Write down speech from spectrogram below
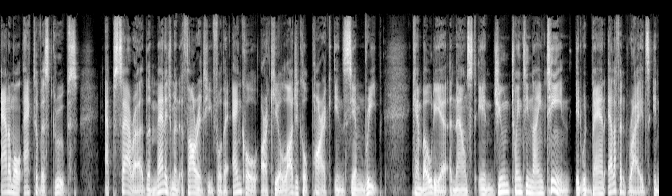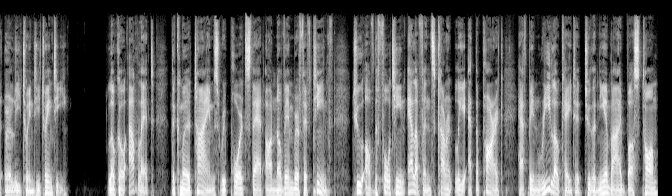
animal activist groups, Apsara, the management authority for the Angkor Archaeological Park in Siem Reap, Cambodia announced in June 2019 it would ban elephant rides in early 2020. Local outlet The Khmer Times reports that on November 15th, two of the 14 elephants currently at the park have been relocated to the nearby Bostom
